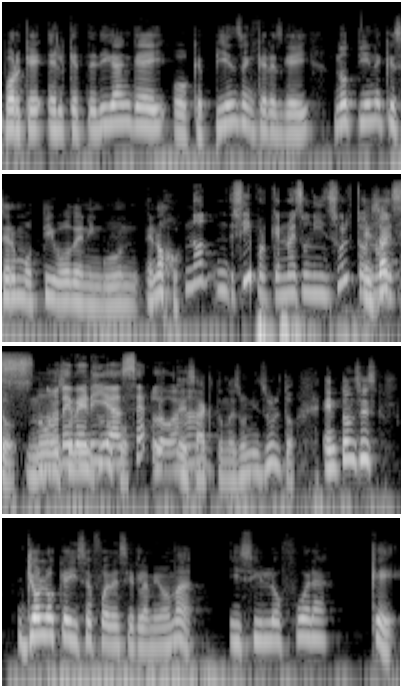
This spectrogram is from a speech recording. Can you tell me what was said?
Porque el que te digan gay o que piensen que eres gay no tiene que ser motivo de ningún enojo. No, sí, porque no es un insulto. Exacto, no, es- no, no es un debería serlo. ajá. Exacto, no es un insulto. Entonces, yo lo que hice fue decirle a mi mamá, ¿y si lo fuera qué?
